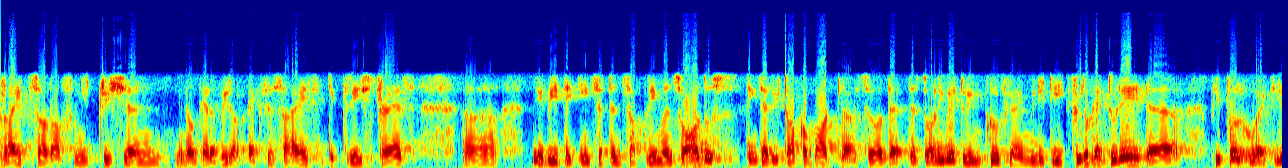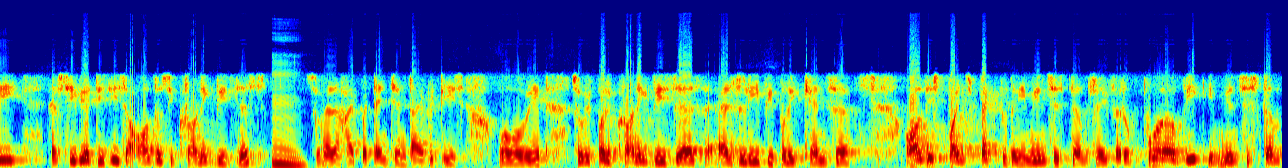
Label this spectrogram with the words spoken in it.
right sort of nutrition, you know, get a bit of exercise, decrease stress, uh, maybe taking certain supplements. So all those things that we talk about. Uh, so that, that's the only way to improve your immunity. If you look at today, the people who actually have severe disease are all those chronic diseases. Mm. So whether hypertension, diabetes, overweight. So people with chronic diseases, the elderly, people with cancer, all these points back to the immune system. So if you're a poor, weak immune system,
